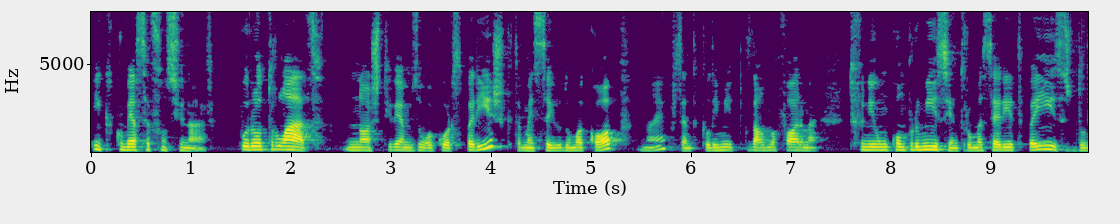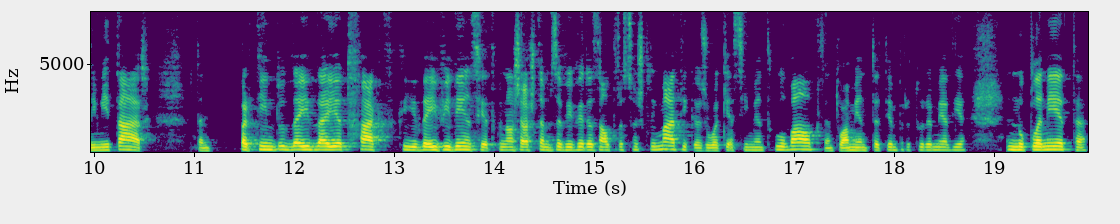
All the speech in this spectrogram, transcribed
e que comece a funcionar. Por outro lado, nós tivemos o Acordo de Paris, que também saiu de uma COP, não é? portanto, que, limite, que de alguma forma definiu um compromisso entre uma série de países de limitar partindo da ideia de facto e da evidência de que nós já estamos a viver as alterações climáticas, o aquecimento global, portanto, o aumento da temperatura média no planeta,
